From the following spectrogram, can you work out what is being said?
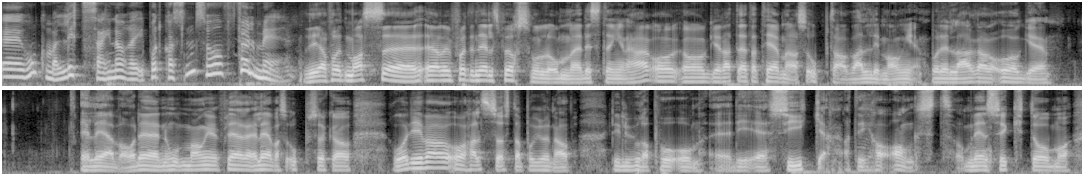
Eh, Hun kommer litt seinere i podkasten, så følg med. Vi har fått, masse, vi har fått en del spørsmål om eh, disse tingene her, og, og dette er et tema som opptar veldig mange. Både lærere og eh, elever. Og det er noe, mange flere elever som oppsøker rådgiver og helsesøster pga. de lurer på om eh, de er syke, at de har angst. Om det er en sykdom og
